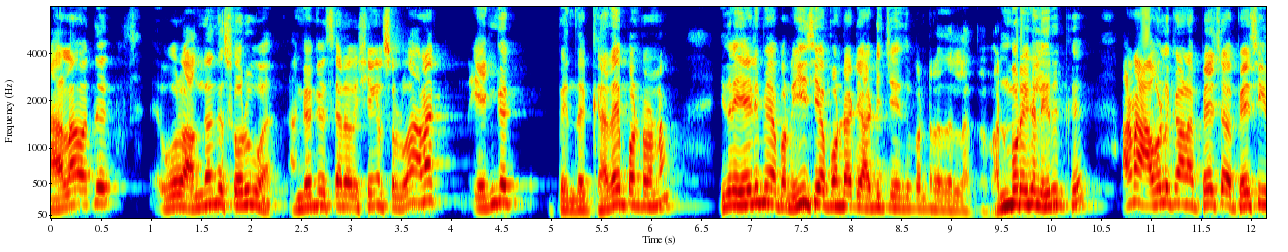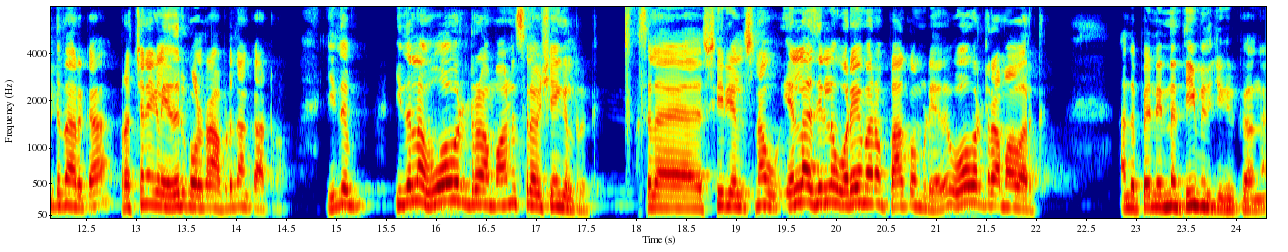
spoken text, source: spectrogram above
நான்லாம் வந்து ஒரு அங்கங்கே சொருகுவேன். அங்கங்கே சில விஷயங்கள் சொல்லுவேன். ஆனால் எங்கே இப்போ இந்த கதை பண்ணுறோன்னா இதில் எளிமையாக பண்ணும் ஈஸியாக பொண்டாட்டி அடித்து இது பண்ணுறது இல்லை இப்போ வன்முறைகள் இருக்குது ஆனால் அவளுக்கான பேச்ச பேசிக்கிட்டு தான் இருக்கா. பிரச்சனைகளை எதிர்கொள்கிறா அப்படி தான் காட்டுறோம். இது இதெல்லாம் ஓவர் ட்ராமான்னு சில விஷயங்கள் இருக்குது சில சீரியல்ஸ்னால் எல்லா சீரியலும் ஒரே மாதிரி பார்க்க முடியாது. ஓவர் ட்ராமாவாக இருக்குது அந்த பெண் இன்னும் தீ மிதிச்சுக்கிருக்காங்க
